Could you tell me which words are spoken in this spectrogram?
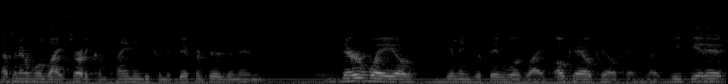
that's when everyone like started complaining between the differences and then. Their way of dealing with it was like okay okay okay like we get it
